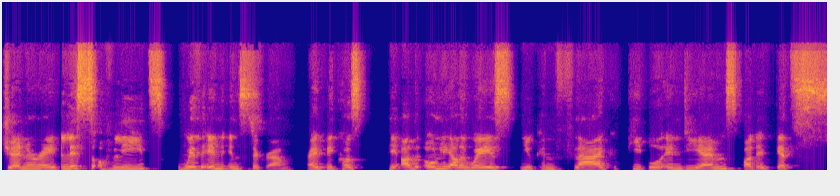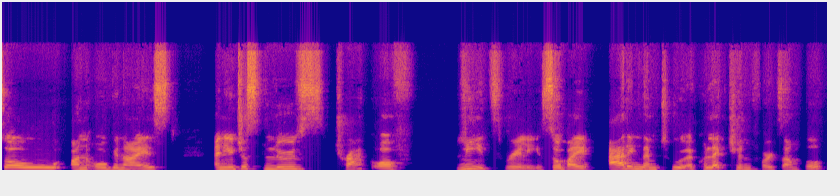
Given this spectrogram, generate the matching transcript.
generate lists of leads within Instagram, right? Because the other, only other way is you can flag people in DMs, but it gets so unorganized and you just lose track of leads really. So by adding them to a collection, for example,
